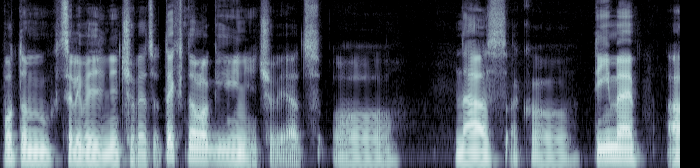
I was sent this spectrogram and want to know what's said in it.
potom chceli vedieť niečo viac o technológii, niečo viac o nás ako týme a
